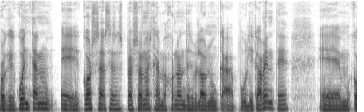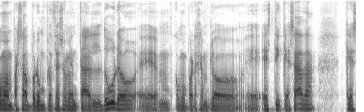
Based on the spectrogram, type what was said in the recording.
porque cuentan eh, cosas esas personas que a lo mejor no han desvelado nunca públicamente, em, cómo han pasado por un proceso mental duro, em, como por ejemplo Esti Quesada, que es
